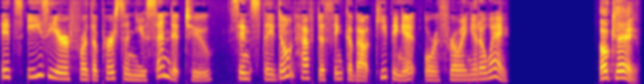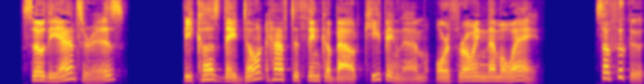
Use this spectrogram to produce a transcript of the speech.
it's easier for the person you send it to since they don't have to think about keeping it or throwing it away. Okay, so the answer is because they don't have to think about keeping them or throwing them away. So Fuku,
